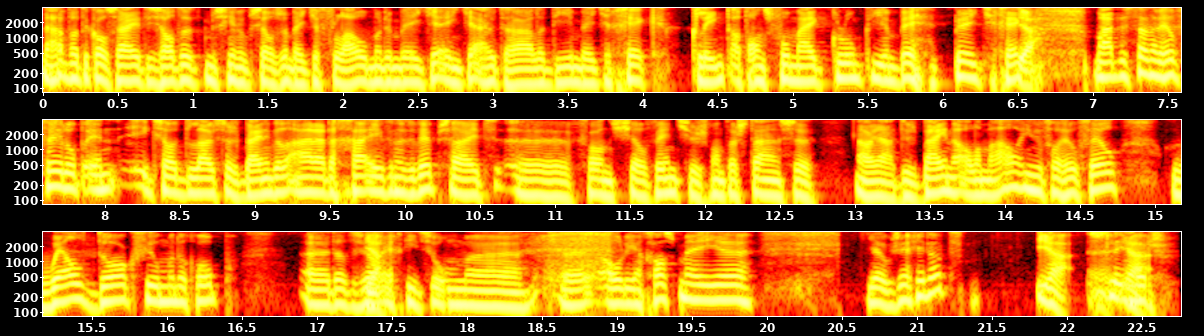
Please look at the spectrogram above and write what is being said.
Nou, wat ik al zei, het is altijd misschien ook zelfs een beetje flauw om er een beetje eentje uit te halen die een beetje gek klinkt. Althans, voor mij klonk hij een be beetje gek. Ja. Maar er staan er heel veel op. En ik zou de luisteraars bijna willen aanraden. Ga even naar de website van Shell Ventures. Want daar staan ze, nou ja, dus bijna allemaal. In ieder geval heel veel. Well Dog viel me nog op. dat is wel ja. echt iets om olie en gas mee ja, hoe zeg je dat? Ja, slimmer. Ja.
